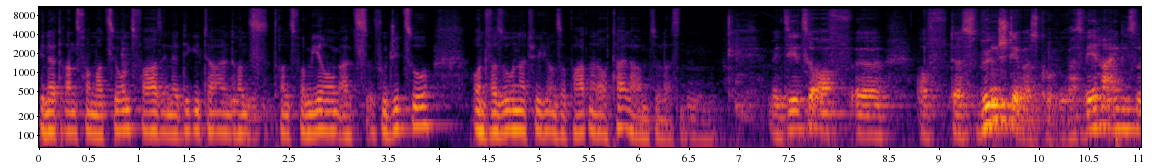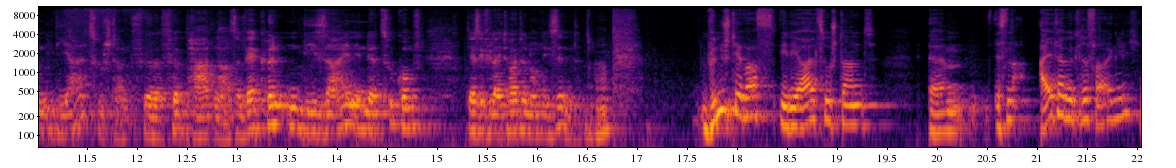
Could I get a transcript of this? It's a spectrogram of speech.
in der Transformationsphase, in der digitalen Trans Transformierung als Fujitsu und versuchen natürlich unsere Partner auch teilhaben zu lassen. Wenn Sie jetzt so auf, äh, auf das Wünsch dir was gucken, was wäre eigentlich so ein Idealzustand für, für Partner? Also wer könnten die sein in der Zukunft, der sie vielleicht heute noch nicht sind? Ja. Wünsch dir was, Idealzustand, ähm, ist ein alter Begriff eigentlich,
